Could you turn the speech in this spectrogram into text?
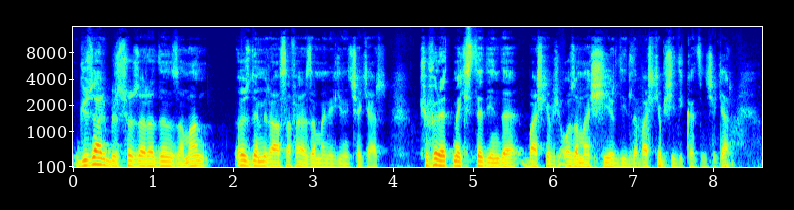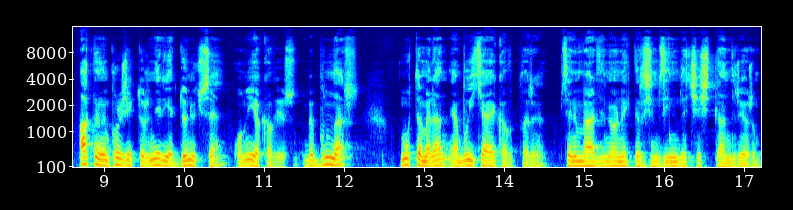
güzel bir söz aradığın zaman Özdemir Asaf her zaman ilgini çeker. Küfür etmek istediğinde başka bir şey, o zaman şiir değil de başka bir şey dikkatini çeker. Aklının projektörü nereye dönükse onu yakalıyorsun. Ve bunlar muhtemelen yani bu hikaye kalıpları, senin verdiğin örnekleri şimdi zihnimde çeşitlendiriyorum.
